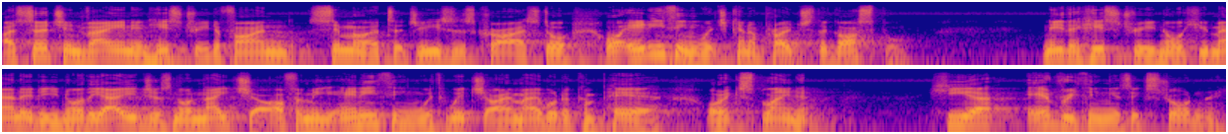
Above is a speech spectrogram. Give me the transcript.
I search in vain in history to find similar to Jesus Christ or, or anything which can approach the gospel. Neither history, nor humanity, nor the ages, nor nature offer me anything with which I am able to compare or explain it. Here, everything is extraordinary.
